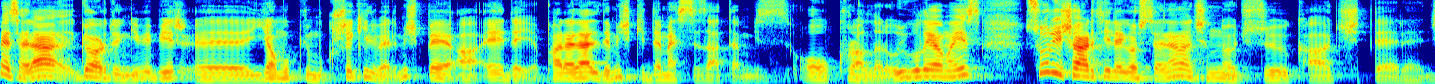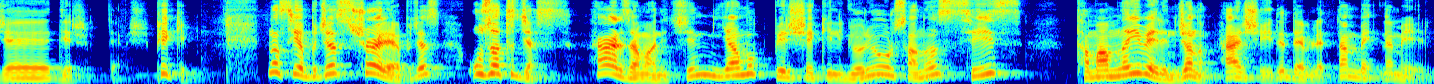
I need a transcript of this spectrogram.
Mesela gördüğün gibi bir e, yamuk yumuk şekil verilmiş. BAED'ye paralel demiş ki demezse zaten biz o kuralları uygulayamayız. Soru işaretiyle gösterilen açının ölçüsü kaç derecedir demiş. Peki nasıl yapacağız? Şöyle yapacağız. Uzatacağız. Her zaman için yamuk bir şekil görüyorsanız siz tamamlayıverin canım. Her şeyi de devletten beklemeyelim.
